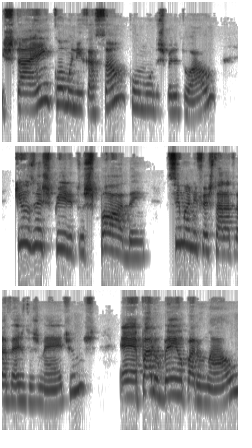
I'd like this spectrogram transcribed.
está em comunicação com o mundo espiritual, que os espíritos podem se manifestar através dos médiums, é, para o bem ou para o mal,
